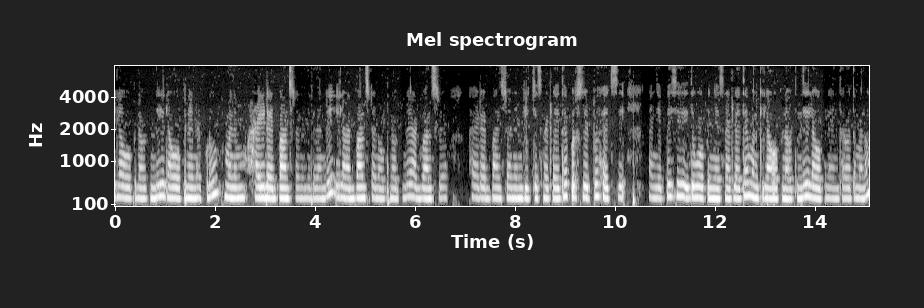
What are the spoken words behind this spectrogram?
ఇలా ఓపెన్ అవుతుంది. ఇలా ఓపెన్ అయినప్పుడు మనం హైడ్ అడ్వాన్స్డ్ అని ఉంది కదండి ఇలా అడ్వాన్స్డ్ అని ఓపెన్ అవుతుంది. అడ్వాన్స్డ్ హైడ్ అడ్వాన్స్డ్ అని క్లిక్ చేసినట్లయితే ప్రొసీడ్ టు హెచ్సి అని చెప్పేసి ఇది ఓపెన్ చేసినట్లయితే మనకి ఇలా ఓపెన్ అవుతుంది. ఇలా ఓపెన్ అయిన తర్వాత మనం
